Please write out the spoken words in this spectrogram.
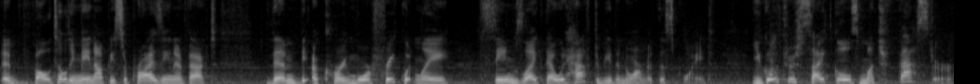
uh, volatility may not be surprising. And in fact, them occurring more frequently seems like that would have to be the norm at this point you go through cycles much faster,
